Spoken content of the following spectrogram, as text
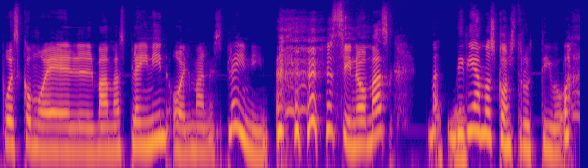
pues como el mama's planning o el mansplaining, sino más, diríamos, constructivo.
